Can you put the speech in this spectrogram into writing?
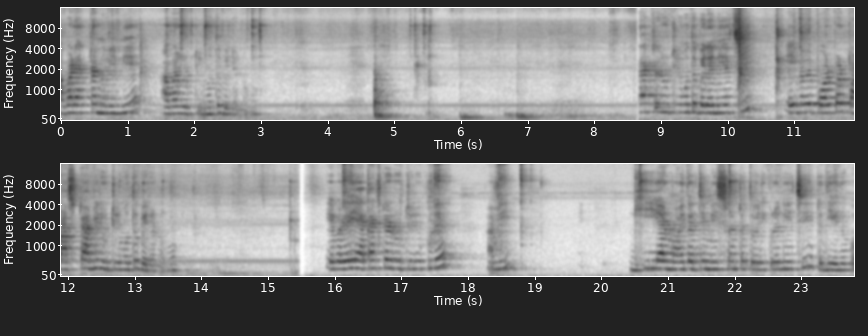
আবার একটা নই নিয়ে আবার রুটির মতো বেলে নেব। একটা রুটির মতো বেলে নিয়েছি। এইভাবে পরপর পাঁচটা আমি রুটির মতো বেলে নেব। এবারে এই এক একটা রুটির উপরে আমি ঘি আর ময়দার যে মিশ্রণটা তৈরি করে নিয়েছি, এটা দিয়ে দেবো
